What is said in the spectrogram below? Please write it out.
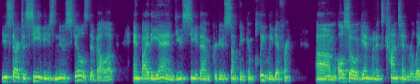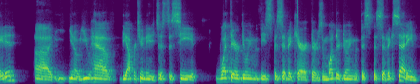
you start to see these new skills develop. And by the end, you see them produce something completely different. Um, also, again, when it's content related, uh, you know, you have the opportunity just to see what they're doing with these specific characters and what they're doing with this specific setting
